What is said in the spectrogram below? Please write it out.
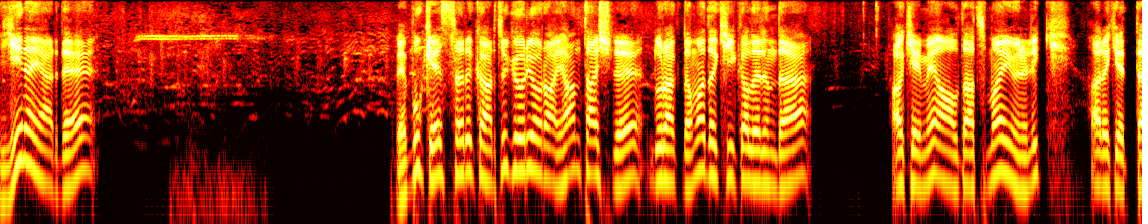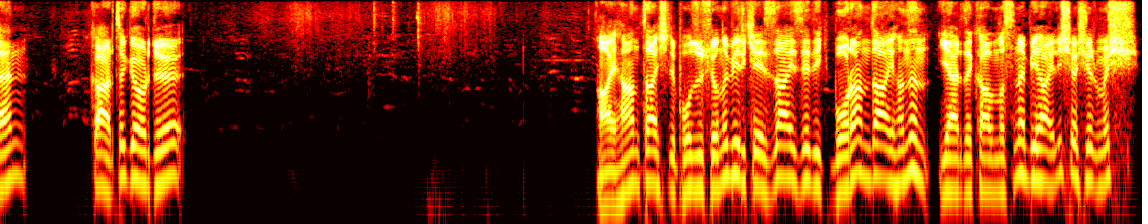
yine yerde ve bu kez sarı kartı görüyor Ayhan Taşlı. Duraklama dakikalarında hakemi aldatmaya yönelik hareketten kartı gördü. Ayhan Taşlı pozisyonu bir kez daha izledik. Boran da Ayhan'ın yerde kalmasına bir hayli şaşırmış.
